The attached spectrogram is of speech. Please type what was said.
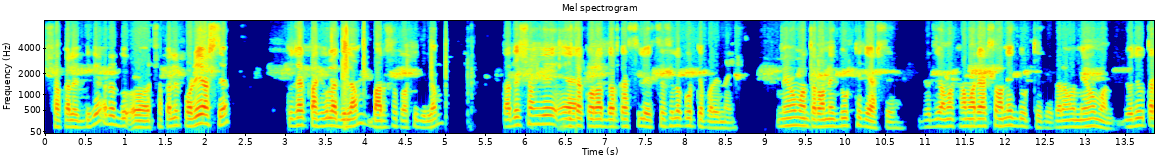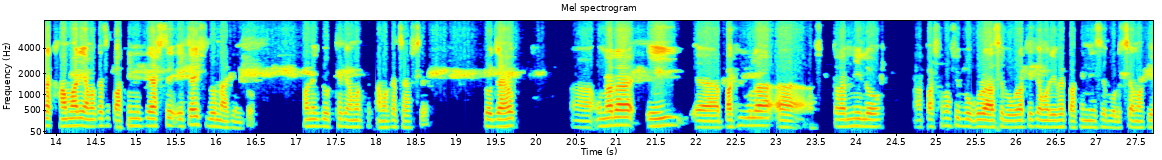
সকালের দিকে, ওরা সকালের পরে আসছে। তো যাক, পাখিগুলা দিলাম, বারোশো পাখি দিলাম। তাদের সঙ্গে এটা করার দরকার ছিল, ইচ্ছা ছিল, করতে পারি নাই। মেহমান তারা অনেক দূর থেকে আসছে। যদিও আমার খামারে আসছে অনেক দূর থেকে, তারা আমার মেহমান। যদিও তারা খামারি, আমার কাছে পাখি নিতে আসছে, এটাই শুধু না কিন্তু, অনেক দূর থেকে আমার আমার কাছে আসছে। তো যাই হোক ওনারা এই পাখিগুলা তারা নিল। পাশাপাশি বগুড়া আছে, বগুড়া থেকে আমার এই ভাই পাখি নিয়েছে বলেছে আমাকে।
